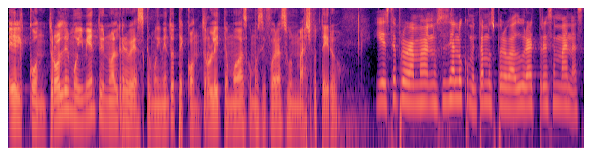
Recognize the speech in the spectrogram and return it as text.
el control del movimiento y no al revés, que el movimiento te controle y te muevas como si fueras un mashed potato. Y este programa, no sé si ya lo comentamos, pero va a durar tres semanas.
